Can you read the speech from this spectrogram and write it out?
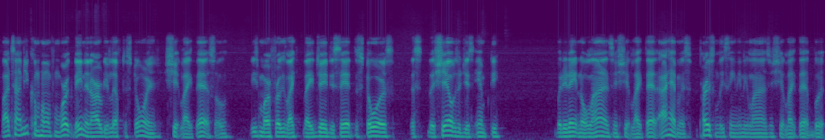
by the time you come home from work, they done already left the store and shit like that. So these motherfuckers, like like Jay just said, the stores, the, the shelves are just empty, but it ain't no lines and shit like that. I haven't personally seen any lines and shit like that, but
